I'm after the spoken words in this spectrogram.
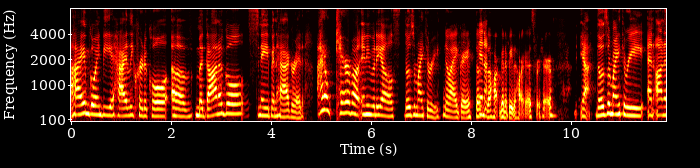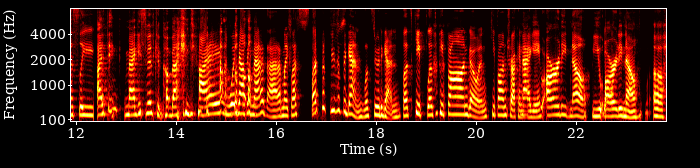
I am going to be highly critical of McGonagall, Snape, and Hagrid. I don't care about anybody else. Those are my three. No, I agree. Those And are the going to be the hardest for sure. Yeah, those are my three. And honestly, I think Maggie Smith could come back and do. I would not be mad at that. I'm like, let's let's do this again. Let's do it again. Let's keep let's keep on going. Keep on trucking, Maggie, Maggie. you already know. You already know. Oh,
